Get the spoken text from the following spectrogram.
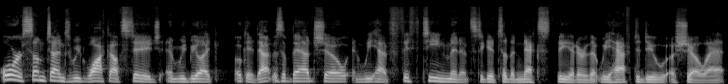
Or sometimes we'd walk off stage and we'd be like, okay, that was a bad show, and we have 15 minutes to get to the next theater that we have to do a show at.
